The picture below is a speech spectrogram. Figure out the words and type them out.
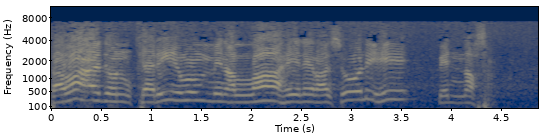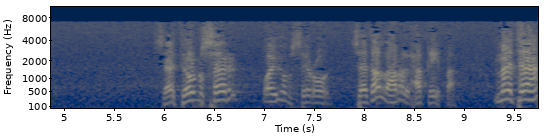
فوعد كريم من الله لرسوله بالنصر. ستبصر ويبصرون. ستظهر الحقيقة. متى؟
